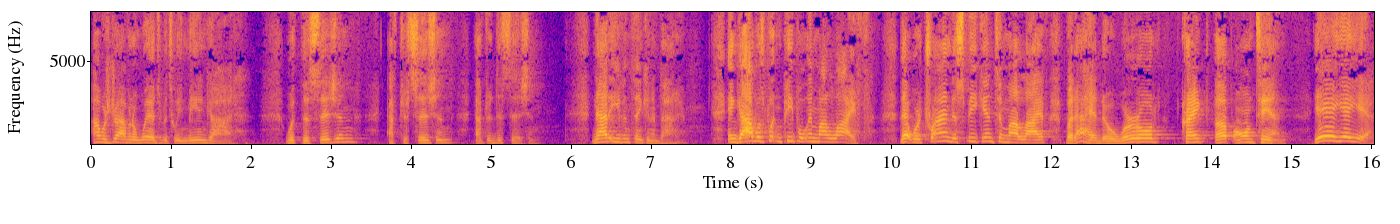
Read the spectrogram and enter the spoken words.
I was driving a wedge between me and God with decision after decision after decision, not even thinking about it. And God was putting people in my life that were trying to speak into my life, but I had the world cranked up on 10. Yeah, yeah, yeah.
